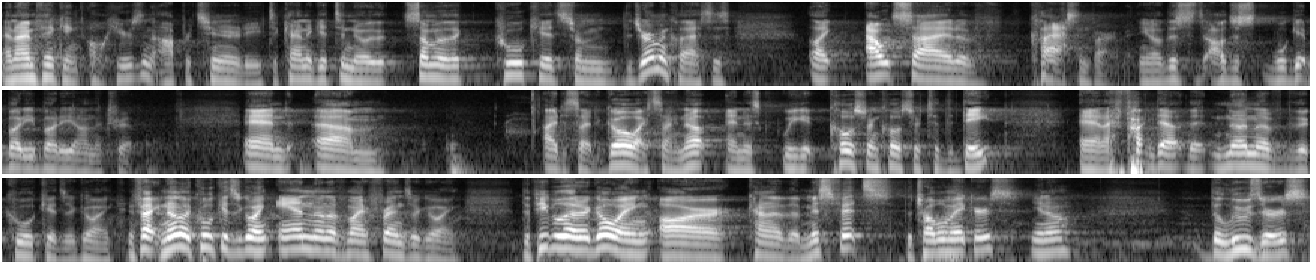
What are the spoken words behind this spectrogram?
And I'm thinking, oh, here's an opportunity to kind of get to know some of the cool kids from the German classes, like outside of class environment. You know, this is, I'll just, we'll get buddy buddy on the trip. And um, I decide to go, I sign up, and as we get closer and closer to the date, and I find out that none of the cool kids are going. In fact, none of the cool kids are going, and none of my friends are going. The people that are going are kind of the misfits, the troublemakers, you know, the losers,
